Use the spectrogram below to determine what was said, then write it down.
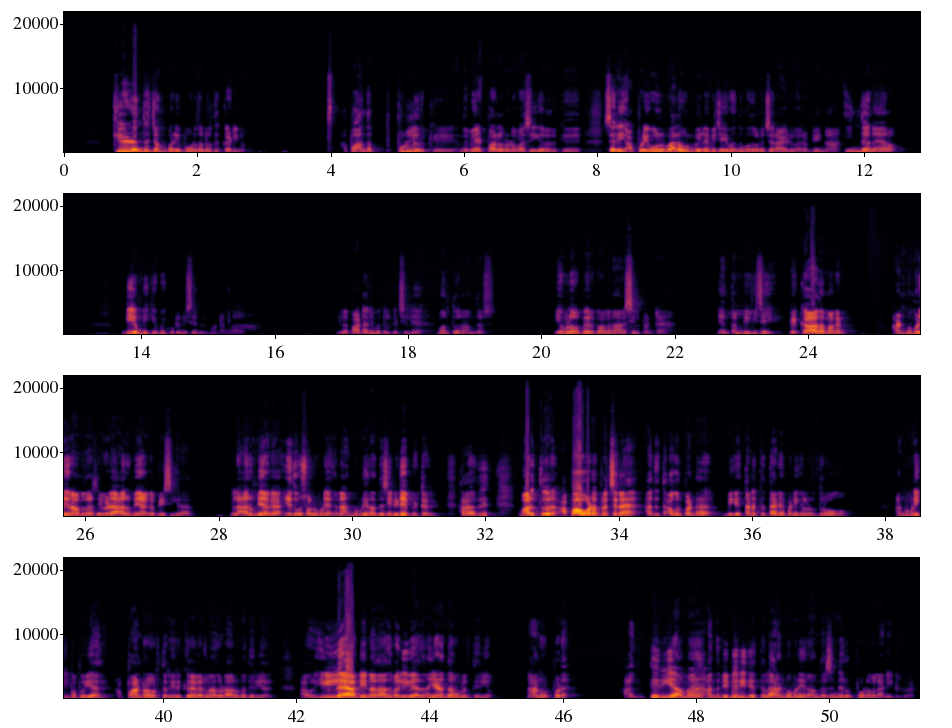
கீழேருந்து ஜம்ப் பண்ணி போகிறதுன்றது கடினம். அப்போ அந்த புல் இருக்குது அந்த வேட்பாளரோட வசீகரம் இருக்குது சரி அப்படி ஒருவேளை உண்மையில் விஜய் வந்து முதலமைச்சர் ஆகிடுவார் அப்படின்னா இந்த நேரம் டிஎம்டிக்கு போய் கூட்டணி சேர்ந்துருக்க மாட்டாங்களா? இல்லை பாட்டாளி மக்கள் கட்சியிலே மருத்துவர் ராமதாஸ் எவ்வளோ பேருக்காக நான் அரசியல் பண்ணிட்டேன். என் தம்பி விஜய் பெக்காத மகன். அன்புமணி ராமதாஸை விட அருமையாக பேசுகிறார். இல்லை அருமையாக எதுவும் சொல்ல முடியாது. ஏன்னா அன்புமணி ராமதாஸ் எனிடே பெட்டரு அதாவது மருத்துவர் அப்பாவோட பிரச்சனை அது த- அவர் பண்ணுற மிக தனக்குத்தானே பண்ணிக்கிற ஒரு துரோகம். அன்புமணிக்கு இப்போ புரியாது. அப்பான்ற ஒருத்தர் இருக்கிற வரையிலும் அதோட அருமை தெரியாது. அவர் இல்லை அப்படின்னா தான் அது வலி வேதனை இழந்தவங்களுக்கு தெரியும். நான் உட்பட. அது தெரியாமல் அந்த விபரீதத்தில் அன்புமணி ராமதாஸ் நெருப்போடு விளையாடிட்டு இருக்கிறார்.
